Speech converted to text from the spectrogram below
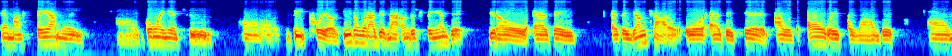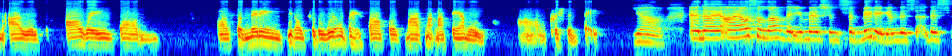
and my family uh, going into uh, deep prayer, even when I did not understand it. you know, as a as a young child or as a kid, I was always around it. Um, I was always um, uh, submitting, you know, to the will based off of my my, my family's um, Christian faith. Yeah, and I, I also love that you mentioned submitting and this this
